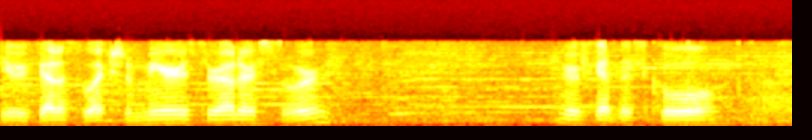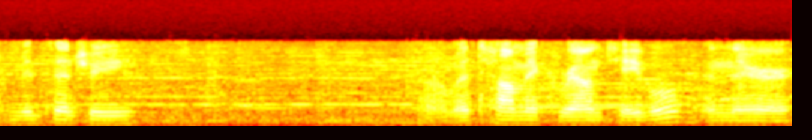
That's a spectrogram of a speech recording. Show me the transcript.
See we've got a selection of mirrors throughout our store. Here we've got this cool uh, mid-century Atomic Round Table, and there are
